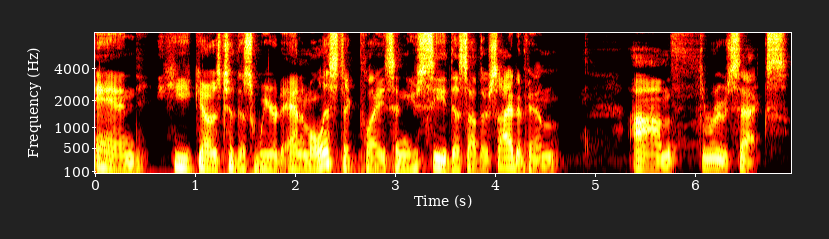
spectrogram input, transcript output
And he goes to this weird animalistic place, and you see this other side of him um, through sex.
